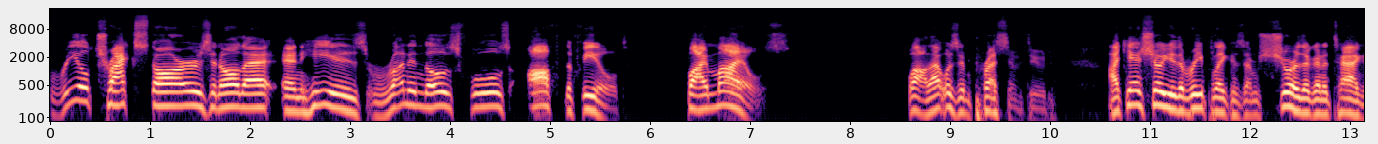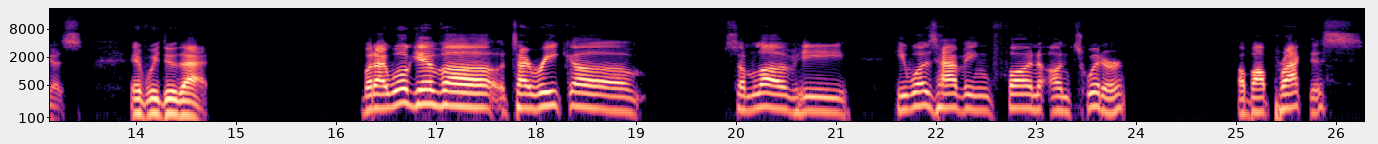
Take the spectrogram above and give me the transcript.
real track stars and all that. And he is running those fools off the field by miles. Wow, that was impressive, dude. I can't show you the replay because I'm sure they're going to tag us if we do that. But I will give uh, Tyreek uh, some love. He he was having fun on Twitter about practice.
